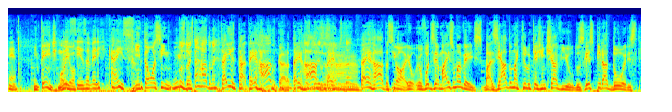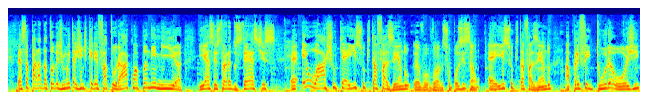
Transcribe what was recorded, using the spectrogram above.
É. Entende? Moiou. Precisa verificar isso. Então, assim. Um dos dois tá errado, né? Tá, tá, tá errado, cara. Tá errado. dois Tá, exames tá... tá- errado. Assim, ó, eu, eu vou dizer mais uma vez, baseado naquilo que a gente já viu, dos respiradores, dessa parada toda de muita gente querer faturar com a pandemia e essa história dos testes, é, eu acho que é isso que tá fazendo, eu vou, vou suposição, é isso que tá fazendo a prefeitura hoje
